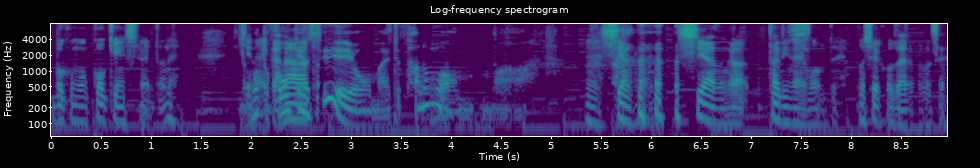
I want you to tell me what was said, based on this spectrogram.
僕も貢献しないとねいけないと貢献かなと、せえよ、お前。っと頼むわ、ほんま。ね、シアンがシアンが足りないもんで申し訳ございません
